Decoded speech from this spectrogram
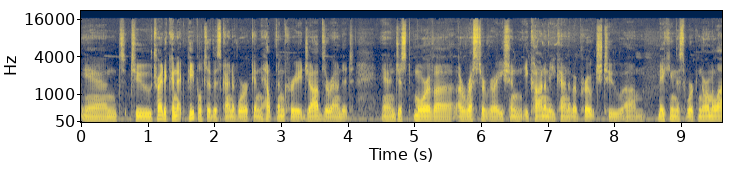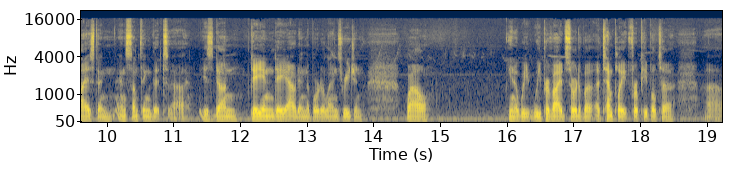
and to try to connect people to this kind of work and help them create jobs around it, and just more of a, a restoration economy kind of approach to um, making this work normalized and, and something that uh, is done day in, day out in the Borderlands region. While you know, we, we provide sort of a, a template for people to uh,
